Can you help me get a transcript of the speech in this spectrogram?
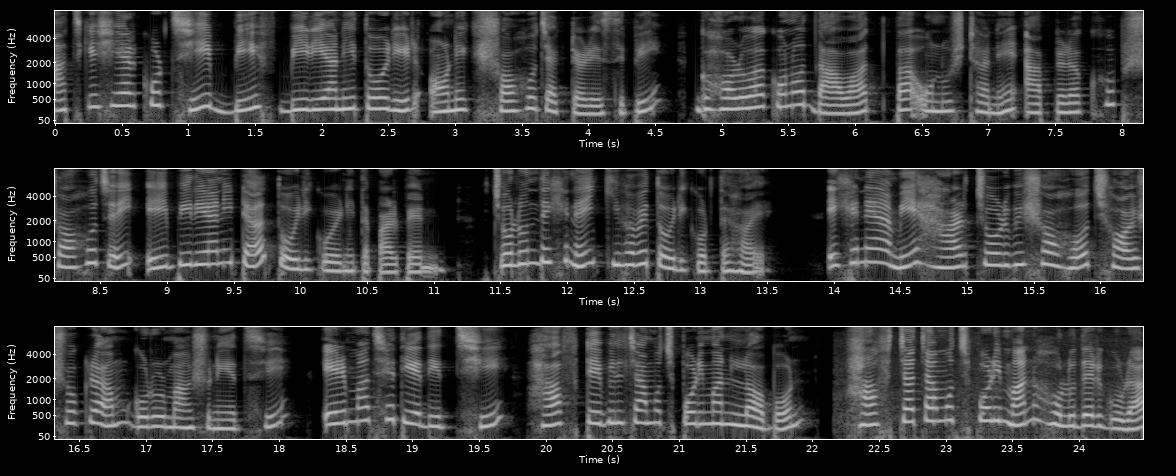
আজকে শেয়ার করছি বিফ বিরিয়ানি তৈরির অনেক সহজ একটা রেসিপি ঘরোয়া কোনো দাওয়াত বা অনুষ্ঠানে আপনারা খুব সহজেই এই বিরিয়ানিটা তৈরি করে নিতে পারবেন। চলুন দেখে নেই কীভাবে তৈরি করতে হয়। এখানে আমি হাড় চর্বি সহ ছয়শো গ্রাম গরুর মাংস নিয়েছি। এর মাঝে দিয়ে দিচ্ছি হাফ টেবিল চামচ পরিমাণ লবণ, হাফ চা চামচ পরিমাণ হলুদের গুঁড়া,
